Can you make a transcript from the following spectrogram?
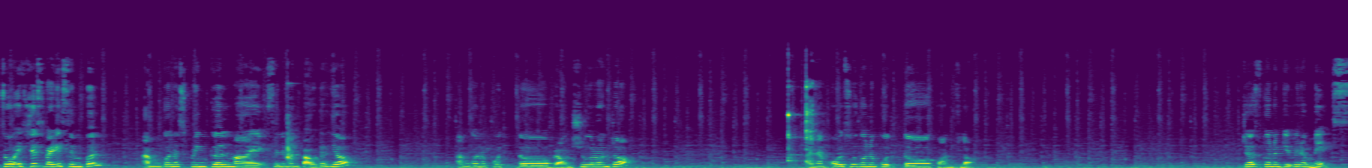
So it's just very simple. I'm to sprinkle my cinnamon powder here. I'm to put the brown sugar on top. And I'm also to put the corn flour. Just to give it a mix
